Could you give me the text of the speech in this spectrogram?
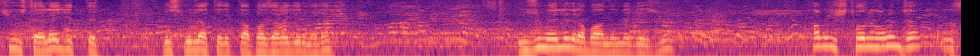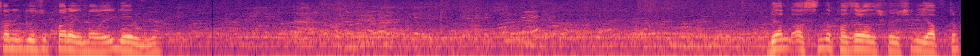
200 TL gitti. Bismillah dedik daha pazara girmeden. Üzüm 50 lira bandında geziyor. Tabii iş torun olunca insanın gözü parayı marayı görmüyor. Ben aslında pazar alışverişini yaptım.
